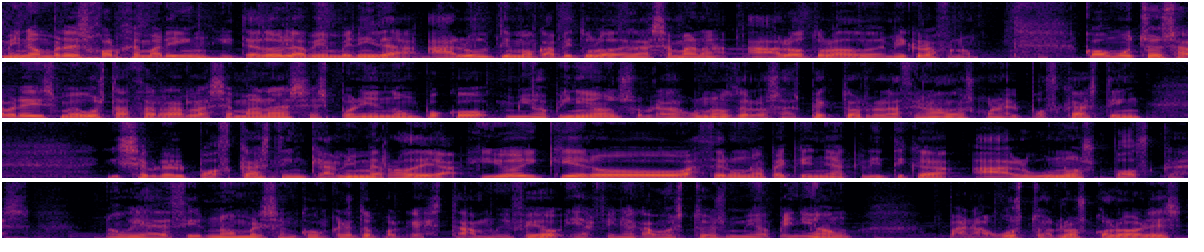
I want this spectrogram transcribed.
mi nombre es Jorge Marín y te doy la bienvenida al último capítulo de la semana, al otro lado del micrófono. Como muchos sabréis, me gusta cerrar las semanas exponiendo un poco mi opinión sobre algunos de los aspectos relacionados con el podcasting y sobre el podcasting que a mí me rodea. Y hoy quiero hacer una pequeña crítica a algunos podcasts. No voy a decir nombres en concreto porque está muy feo y al fin y al cabo esto es mi opinión para gustos los colores,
